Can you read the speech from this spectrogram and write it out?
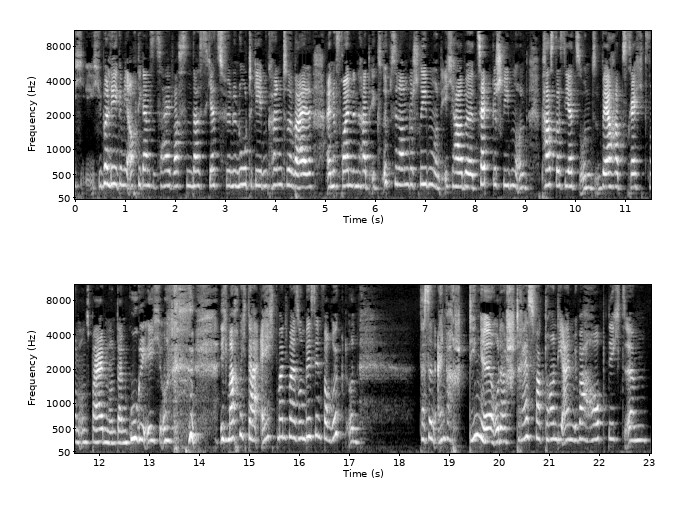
ich, ich überlege mir auch die ganze Zeit, was denn das jetzt für eine Note geben könnte, weil eine Freundin hat XY geschrieben und ich habe Z geschrieben und passt das jetzt und wer hat's recht von uns beiden und dann google ich und ich mache mich da echt manchmal so ein bisschen verrückt und das sind einfach Dinge oder Stressfaktoren, die einem überhaupt nicht ähm,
